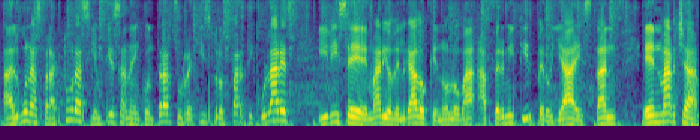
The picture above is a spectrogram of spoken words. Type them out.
algunas fracturas y empiezan a encontrar sus registros particulares y dice Mario Delgado que no lo va a permitir, pero ya están en marcha.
